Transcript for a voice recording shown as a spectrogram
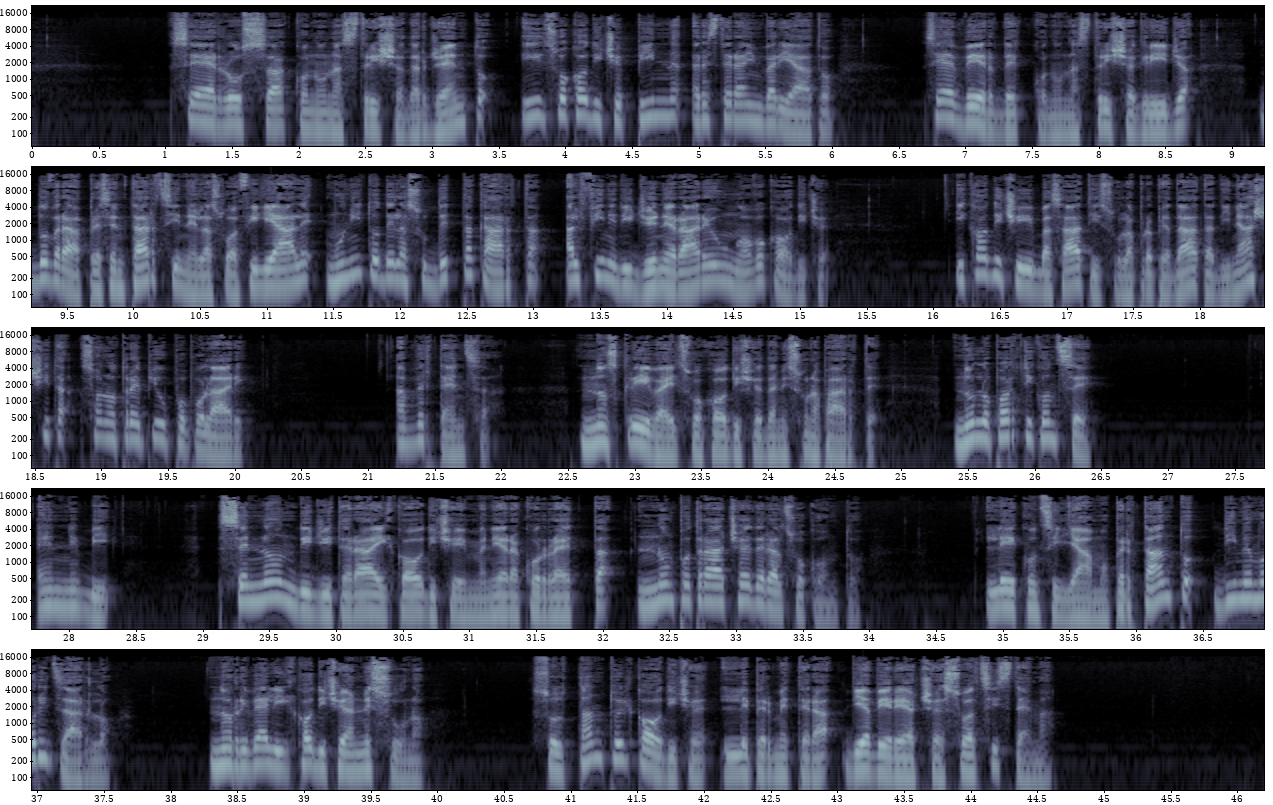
Se è rossa con una striscia d'argento, il suo codice PIN resterà invariato – se è verde con una striscia grigia, dovrà presentarsi nella sua filiale munito della suddetta carta al fine di generare un nuovo codice. I codici basati sulla propria data di nascita sono tra i più popolari. Avvertenza. Non scriva il suo codice da nessuna parte. Non lo porti con sé. NB. Se non digiterà il codice in maniera corretta, non potrà accedere al suo conto. Le consigliamo pertanto di memorizzarlo. Non riveli il codice a nessuno. Soltanto il codice le permetterà di avere accesso al sistema.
